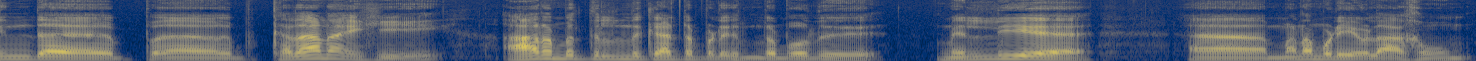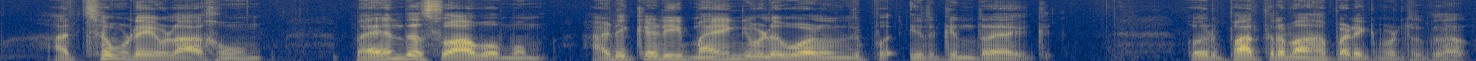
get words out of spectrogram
இந்த ப கதாநாயகி ஆரம்பத்திலிருந்து காட்டப்படுகின்ற போது மெல்லிய மனமுடையவளாகவும் அச்சமுடையவளாகவும் பயந்த சுவாபமும் அடிக்கடி மயங்கி விழுவோடு இருக்கின்ற ஒரு பாத்திரமாக படைக்கப்பட்டிருக்கிறார்.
